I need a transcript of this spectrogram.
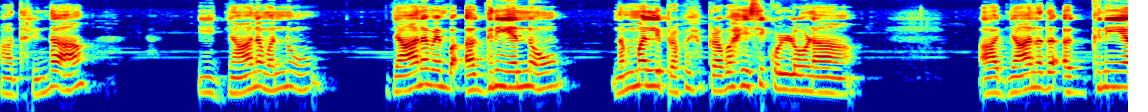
ಆದ್ದರಿಂದ ಈ ಜ್ಞಾನವನ್ನು, ಜ್ಞಾನವೆಂಬ ಅಗ್ನಿಯನ್ನು ನಮ್ಮಲ್ಲಿ ಪ್ರವಹಿಸಿಕೊಳ್ಳೋಣ. ಆ ಜ್ಞಾನದ ಅಗ್ನಿಯ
